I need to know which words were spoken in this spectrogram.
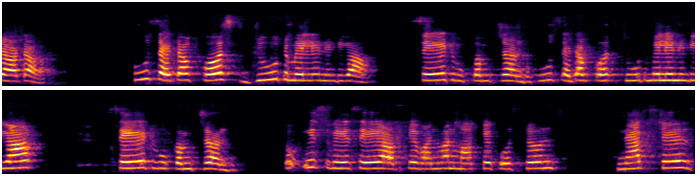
Tata, who set up first jute mill in India, Seth Hukamchand, who set up first jute mill in India, Seth Hukamchand. तो इस वे से आपके वन वन मार्क के question next is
